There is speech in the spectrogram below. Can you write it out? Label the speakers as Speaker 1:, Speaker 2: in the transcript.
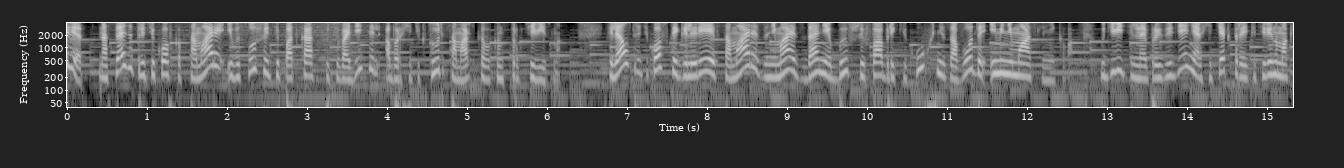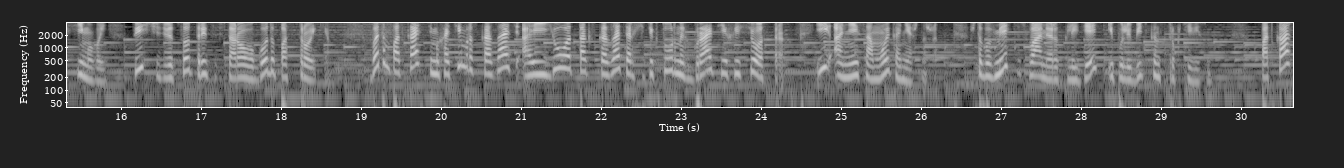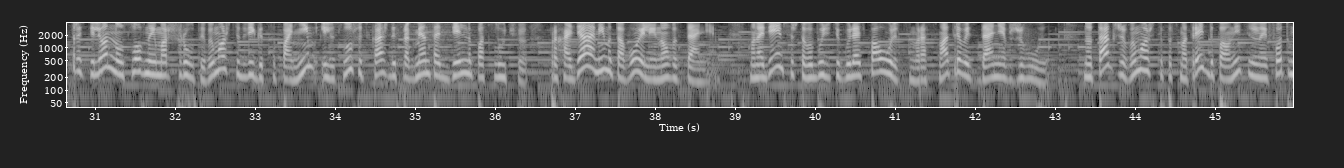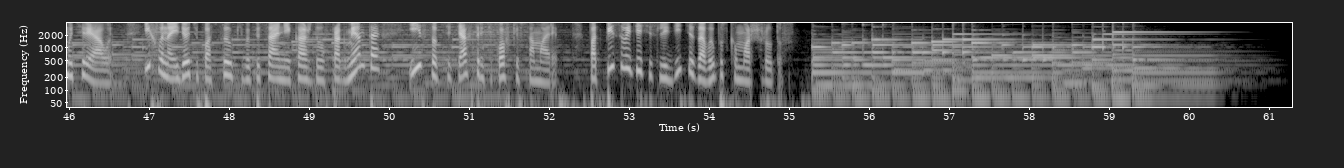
Speaker 1: привет! На связи Третьяковка в Самаре, и вы слушаете подкаст «Путеводитель» об архитектуре самарского конструктивизма. Филиал Третьяковской галереи в Самаре занимает здание бывшей фабрики кухни завода имени Масленникова. Удивительное произведение архитектора Екатерины Максимовой 1932 года постройки. В этом подкасте мы хотим рассказать о ее, так сказать, архитектурных братьях и сестрах. И о ней самой, конечно же. Чтобы вместе с вами разглядеть и полюбить конструктивизм. Подкаст разделен на условные маршруты. Вы можете двигаться по ним или слушать каждый фрагмент отдельно по случаю, проходя мимо того или иного здания. Мы надеемся, что вы будете гулять по улицам и рассматривать здания вживую. Но также вы можете посмотреть дополнительные фотоматериалы. Их вы найдете по ссылке в описании каждого фрагмента и в соцсетях Третьяковки в Самаре. Подписывайтесь и следите за выпуском маршрутов.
